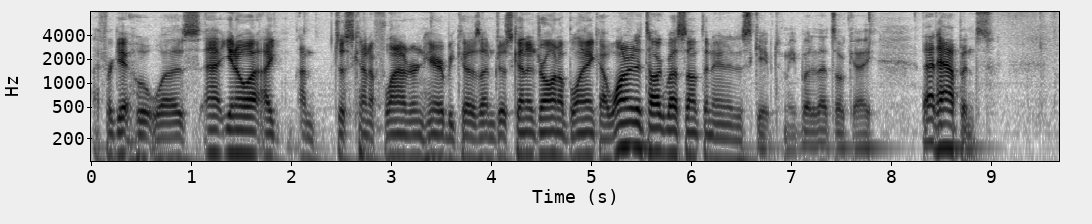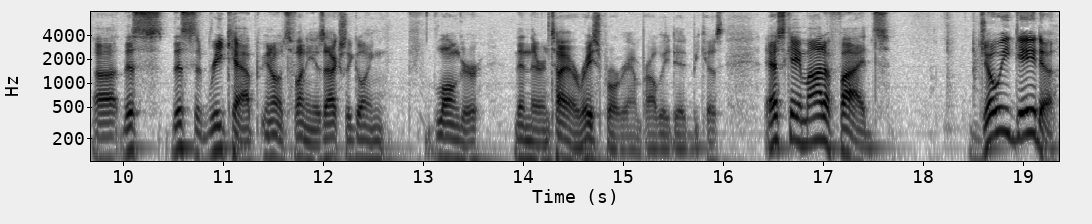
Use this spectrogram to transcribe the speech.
I forget who it was. Uh, you know what? I I'm just kind of floundering here because I'm just kind of drawing a blank. I wanted to talk about something and it escaped me, but that's okay. That happens. Uh, this this recap, you know, it's funny, is actually going longer than their entire race program probably did because SK Modifieds, Joey Gata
